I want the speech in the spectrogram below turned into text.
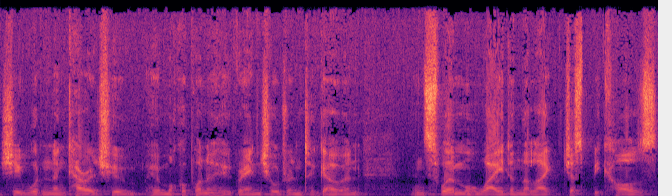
she wouldn't encourage her, her mokopuna, her grandchildren, to go and, and swim or wade in the lake just because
